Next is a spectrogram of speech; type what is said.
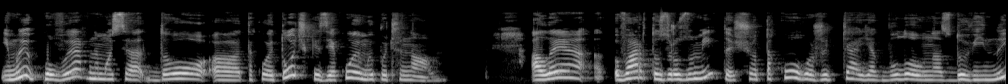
і ми повернемося до е, такої точки, з якої ми починали. Але варто зрозуміти, що такого життя, як було у нас до війни,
